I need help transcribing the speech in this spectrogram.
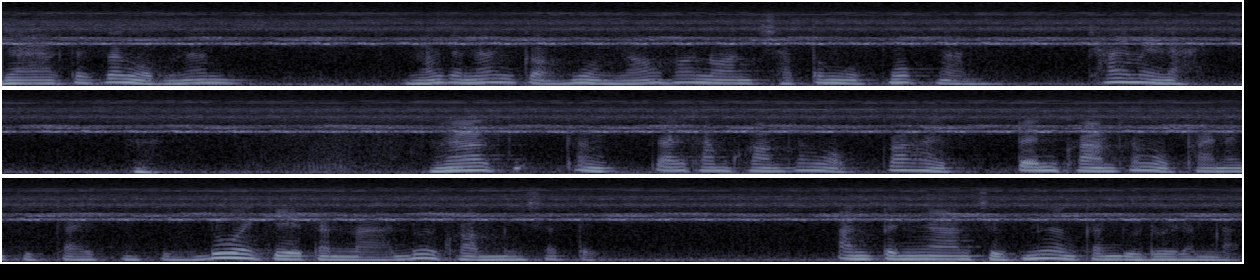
อยากจะสงบนั้นหลังจากนั้นก็ง่วงเหงาเขานอนฉับประงกงกงันใช่ไม่ได้นะตั้งใจทำความสงบก็ให้เป็นความสงบภายในจิตใจจริง ๆ ด้วยเจตนาด้วยความมีสติ อันเป็นงานสืบเนื่องกันอยู่โดยลำดับ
